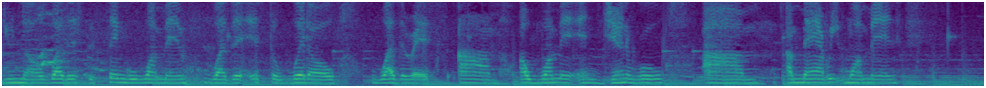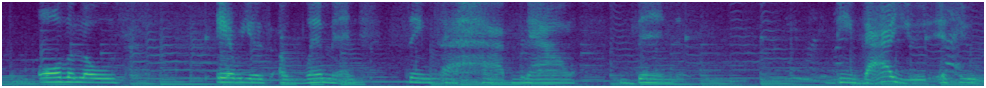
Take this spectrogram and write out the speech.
you know, whether it's the single woman, whether it's the widow, whether it's um, a woman in general, um, a married woman, all of those areas of women seem to have now been devalued, if you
